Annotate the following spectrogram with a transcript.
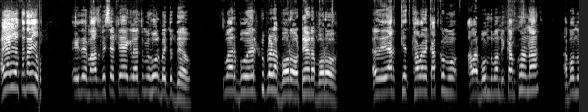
আয়, আয়ো তাড়াতাড়ি। এই যে মাছ বেচে টেয়া গেলে তুমি হোর বাইতে দাও। তোমার বউয়ের টুপলাটা বড়, টেয়াটা বড়। আর ক্ষেত খামারে কাজ করব, আমার বন্ধু বান্ধব কাম করে না। আর বন্ধু,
